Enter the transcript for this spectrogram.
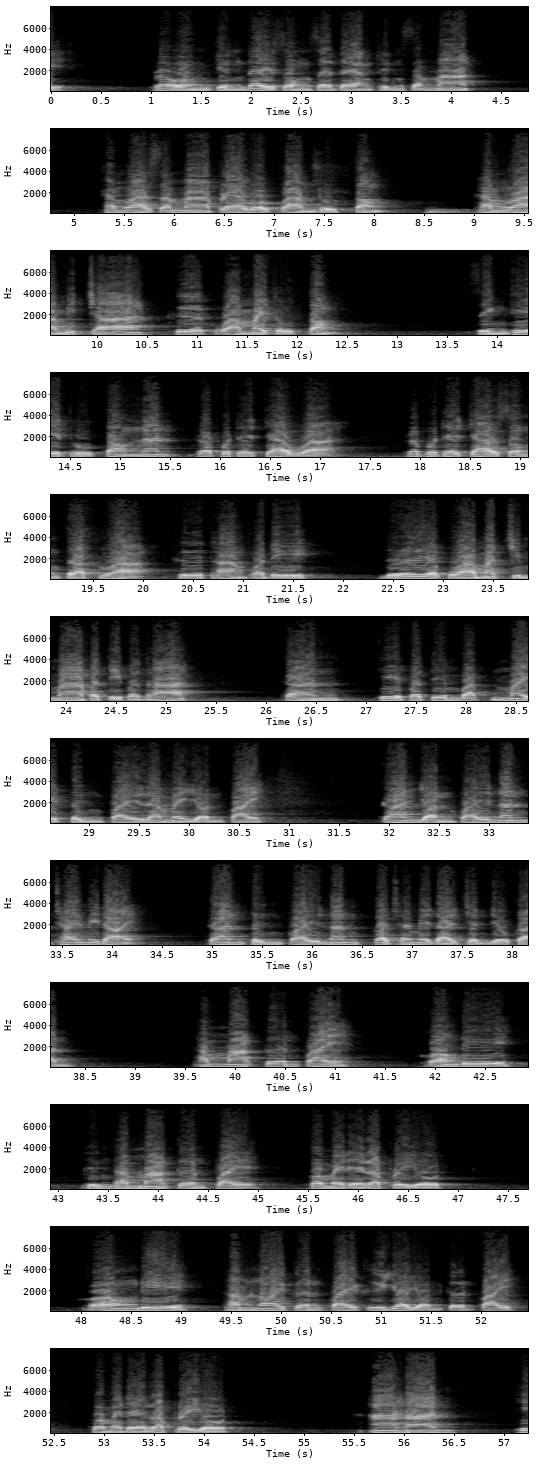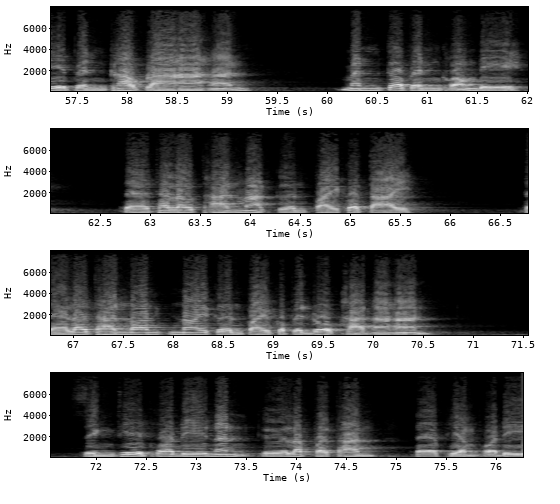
พระองค์จึงได้ทรงแสดงถึงสัมมาคำว่าสัมมาแปลว่าความถูกต้องคำว่ามิจฉาคือความไม่ถูกต้อง สิ่งที่ถูกต้องนั้น พระพุทธเจ้าว่า พระพุทธเจ้าทรงตรัสว่าคือทางพอดี หรือเรียกว่ามัชชิมมาปฏิปทา การที่ปฏิบัติไม่ตึงไปและไม่หย่อนไป การหย่อนไปนั้นใช้ไม่ได้ การตึงไปนั้นก็ใช้ไม่ได้เช่นเดียวกันทำมากเกินไป ของดีถึงทำมากเกินไป ก็ไม่ได้รับประโยชน์ ของดีทำน้อยเกินไปคือย่อหย่อนเกินไป ก็ไม่ได้รับประโยชน์ อาหารที่เป็นข้าวปลาอาหาร มันก็เป็นของดี แต่ถ้าเราทานมากเกินไปก็ตาย แต่เราทานน้อยน้อยเกินไปก็เป็นโรคขาดอาหาร สิ่งที่พอดีนั่นคือรับประทานแต่เพียงพอดี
